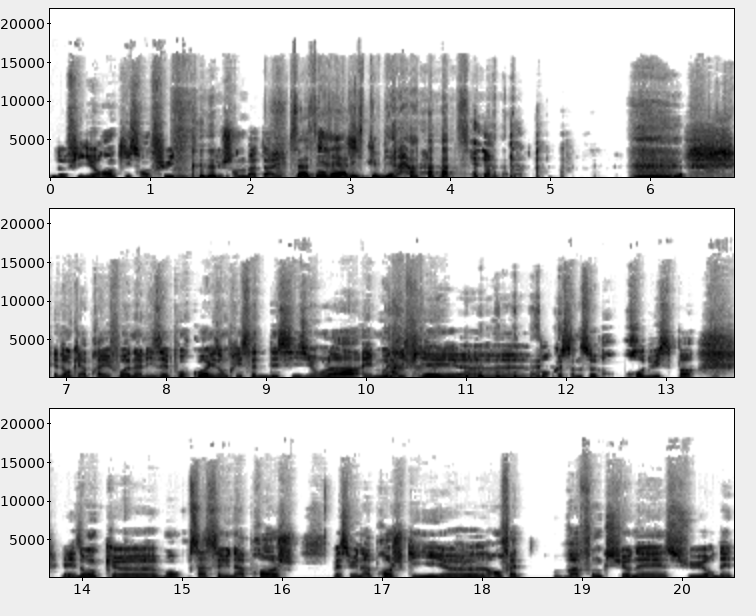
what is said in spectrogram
de figurants qui s'enfuient du champ de bataille. C'est assez réaliste, tu me dis. Et donc après, il faut analyser pourquoi ils ont pris cette décision-là et modifier euh, pour que ça ne se produise pas. Et donc, euh, bon, ça c'est une approche, mais c'est une approche qui, euh, en fait, va fonctionner sur des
